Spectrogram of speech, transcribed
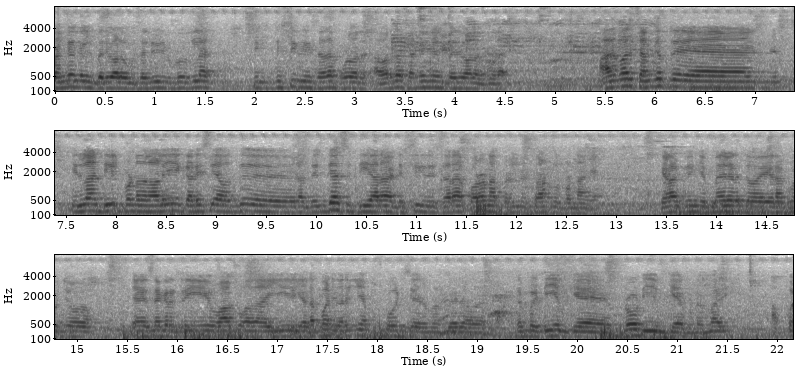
சங்கங்களின் பதிவாளர் சர்டிஃபிகேட் புக்கில் டிஸ்ட்ரிக்ட் ரிஜிஸ்டர் தான் போடுவார். அவர் தான் சங்கங்களின் பதிவாளர் கூட. அது மாதிரி சங்கத்து இதெல்லாம் டீல் பண்ணதுனாலையும் கடைசியாக வந்து நான் தென்காசி டிஆராக டிஸ்ட்ரிக்ட் ரிஜிஸ்டராக கொரோனா பீரியட் ட்ரான்ஸ்ஃபர் பண்ணாங்க. எனக்கு இங்கே மேலிடத்து எனக்கு கொஞ்சம் என் செக்ரட்டரி வாக்குவாதம் ஆகி எடப்பாடி வரைக்கும் போயிடுச்சு. நம்ம பேர் ரொம்ப டிஎம்கே ப்ரோ டிஎம்கே அப்படின்ற மாதிரி. அப்போ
